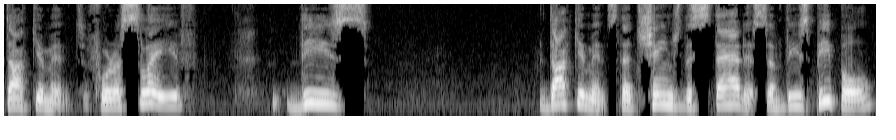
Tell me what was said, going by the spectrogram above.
document for a slave, these documents that change the status of these people,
